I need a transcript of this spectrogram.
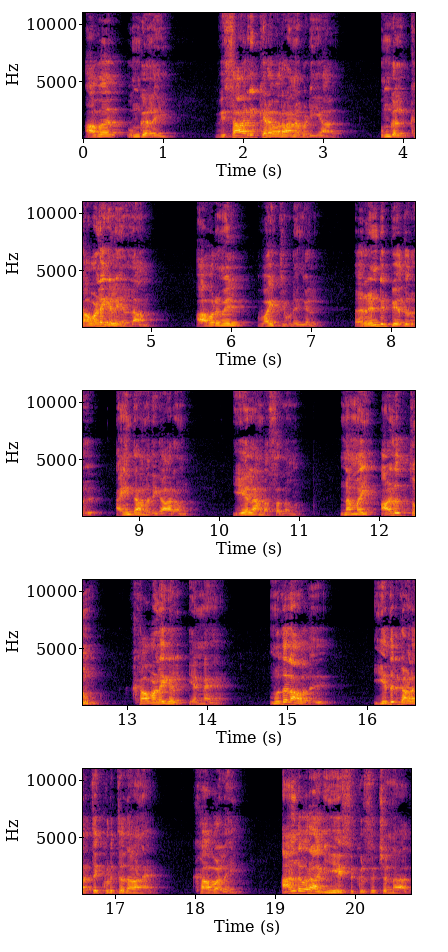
அவர் உங்களை விசாரிக்கிறவரானபடியால் உங்கள் கவலைகளை எல்லாம் அவர் மேல் வைத்து விடுங்கள். ரெண்டு பேதொரு ஐந்தாம் அதிகாரம் ஏழாம் வசனம். நம்மை அழுத்தும் கவலைகள் என்ன? முதலாவது எதிர்காலத்தை குறித்ததான கவலை. ஆண்டவராகிய இயேசு கிறிஸ்து சொன்னார்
